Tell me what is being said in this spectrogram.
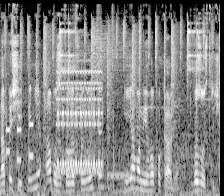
Напишіть мені або зателефонуйте, і я вам його покажу. До зустрічі!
